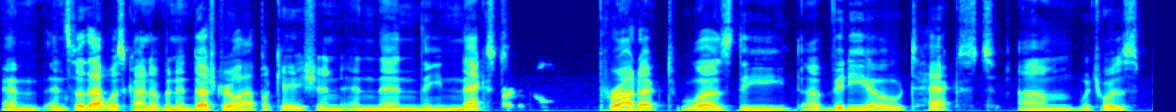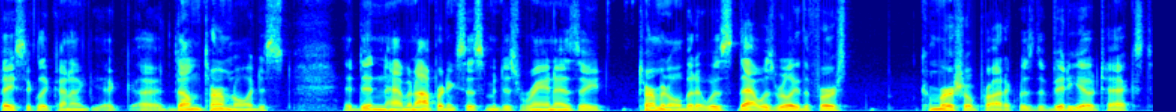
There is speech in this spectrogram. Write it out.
And and so that was kind of an industrial application. And then the next product was the uh, video text, um, which was basically kind of a, a dumb terminal. It just it didn't have an operating system. It just ran as a terminal. But it was that was really the first commercial product was the video text,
